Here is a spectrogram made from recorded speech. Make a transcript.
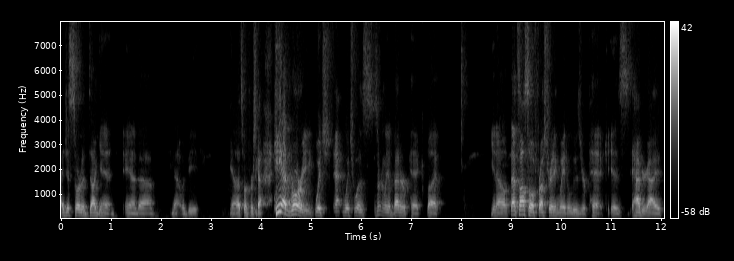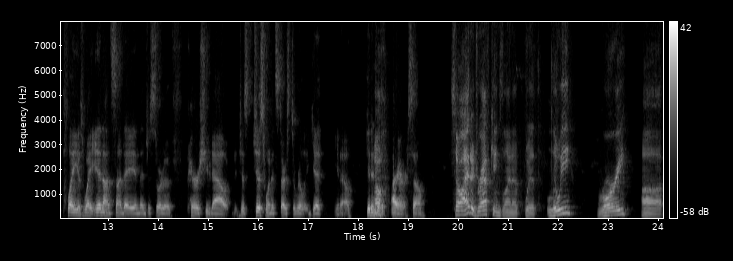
I just sort of dug in, and uh, that would be you know, that's one for Scott. He had Rory, which which was certainly a better pick, but you know that's also a frustrating way to lose your pick is have your guy play his way in on Sunday and then just sort of parachute out just just when it starts to really get you know get into oh. the fire. So, so I had a DraftKings lineup with Louis, Rory, uh,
